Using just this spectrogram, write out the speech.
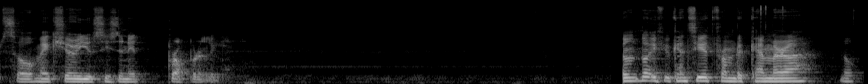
so make sure you season it properly don't know if you can see it from the camera look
